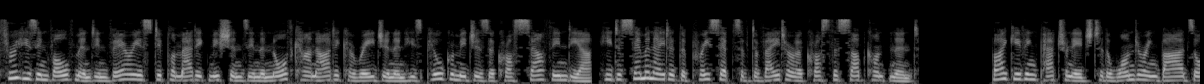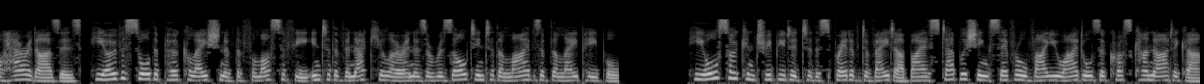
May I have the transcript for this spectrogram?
Through his involvement in various diplomatic missions in the North Karnataka region and his pilgrimages across South India, he disseminated the precepts of Dvaita across the subcontinent. By giving patronage to the wandering bards or haridasas, he oversaw the percolation of the philosophy into the vernacular and as a result into the lives of the lay people. He also contributed to the spread of Dvaita by establishing several Vayu idols across Karnataka.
